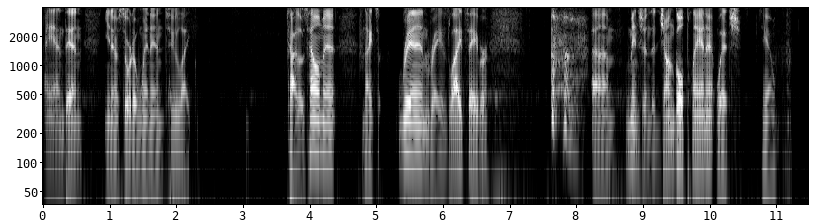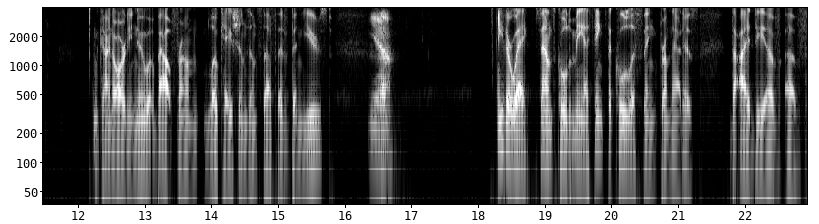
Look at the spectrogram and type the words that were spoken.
And then, you know, sort of went into like Kylo's helmet, Knights Ren, Rey's lightsaber. um, mentioned a jungle planet, which, you know, we kind of already knew about from locations and stuff that have been used. Yeah. either way, sounds cool to me. I think the coolest thing from that is the idea of, of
